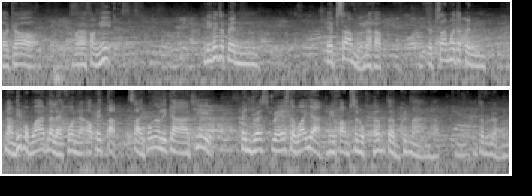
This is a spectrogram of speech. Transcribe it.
แล้วก็มาฝั่งนี้ นี่ก็จะเป็นเอฟซัมนะครับเอฟซัมก็จะเป็นหนังที่ผมว่าหลาย ๆ คนเอาไปตัดใส่พวกนาฬิกาที่เป็น dress dress แต่ว่าอยากมีความสนุกเพิ่มเติมขึ้นมานะครับก็จะเป็นแบบนี้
